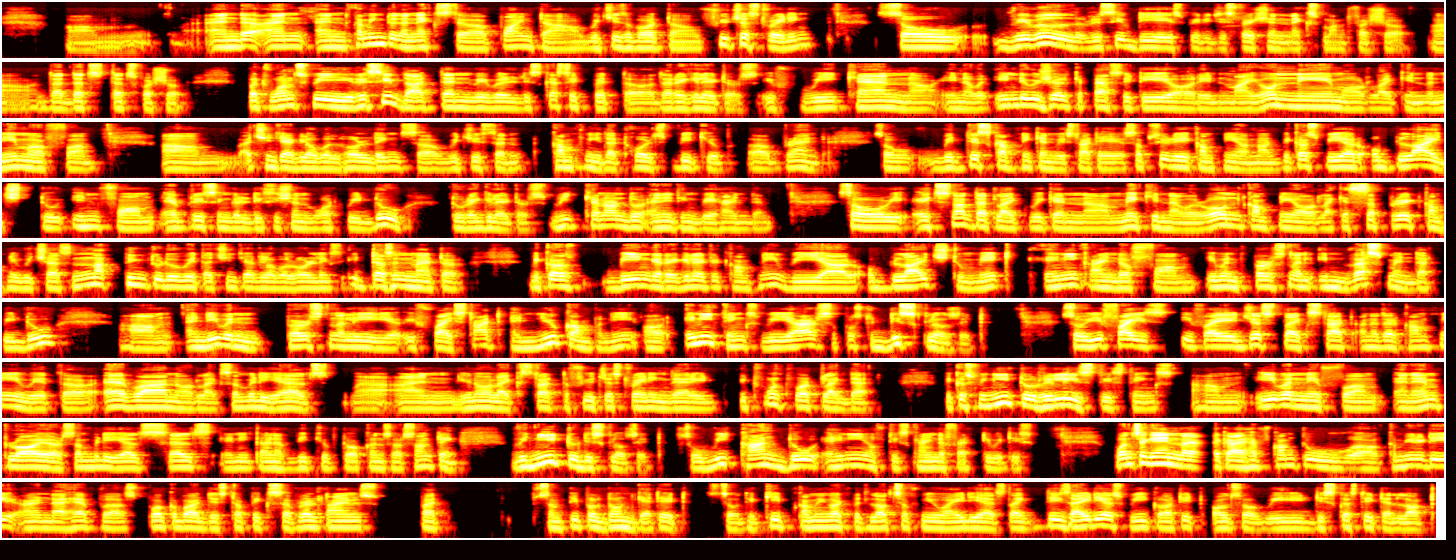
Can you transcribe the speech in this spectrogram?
um, and uh, and and coming to the next uh, point, uh, which is about futures trading. So we will receive DASP registration next month for sure. that that's that's for sure. But once we receive that, then we will discuss it with uh, the regulators. If we can, uh, in our individual capacity or in my own name or like in the name of um, um, Global Holdings, uh, which is a company that holds BCube uh, brand. So with this company, can we start a subsidiary company or not? Because we are obliged to inform every single decision what we do to regulators. We cannot do anything behind them. So it's not that like we can uh, make in our own company or like a separate company which has nothing to do with Achintya Global Holdings. It doesn't matter because being a regulated company, we are obliged to make any kind of um, even personal investment that we do. Um, and even personally, if I start a new company or anything, we are supposed to disclose it so if i if i just like start another company with uh, Erwan or like somebody else uh, and you know like start the futures training there it, it won't work like that because we need to release these things. Um, even if um, an employer or somebody else sells any kind of bcube tokens or something we need to disclose it. So we can't do any of these kind of activities. Once again like i have come to uh, community and i have uh, spoke about this topic several times but some people don't get it. So they keep coming out with lots of new ideas. Like these ideas we got it also. We discussed it a lot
